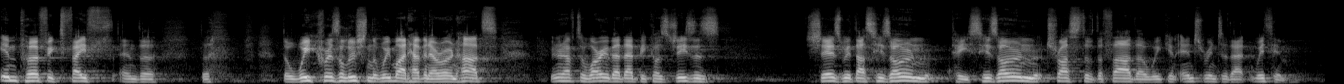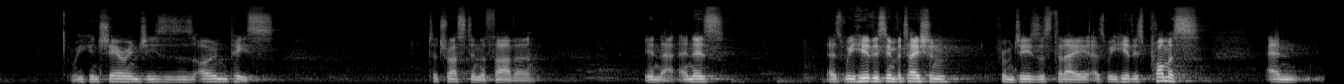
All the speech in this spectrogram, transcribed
imperfect faith and the, the, the weak resolution that we might have in our own hearts, we don't have to worry about that because Jesus shares with us his own peace, his own trust of the Father. We can enter into that with him. We can share in Jesus' own peace to trust in the Father in that. And as, as we hear this invitation from Jesus today, as we hear this promise, and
